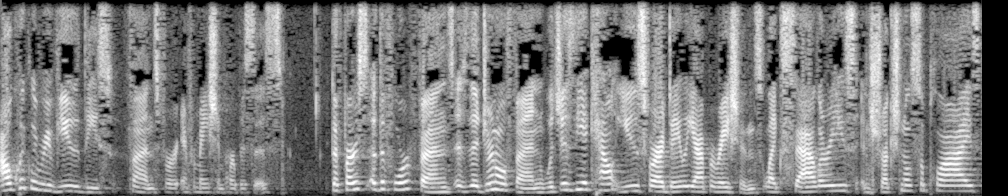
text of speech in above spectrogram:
I'll quickly review these funds for information purposes. The first of the four funds is the general fund, which is the account used for our daily operations like salaries, instructional supplies,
